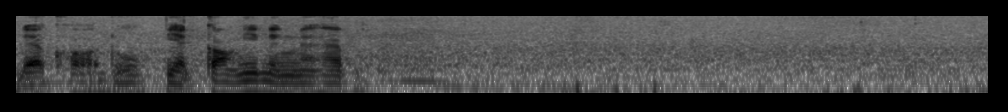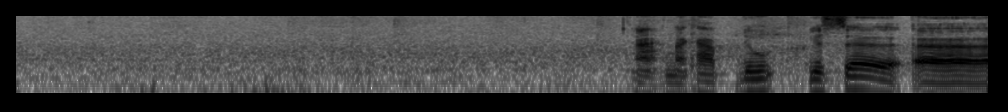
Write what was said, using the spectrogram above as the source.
เดี๋ยวขอดูเปลี่ยนกล้องนิดนึงนะครับ อะนะครับ user เอ่อ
